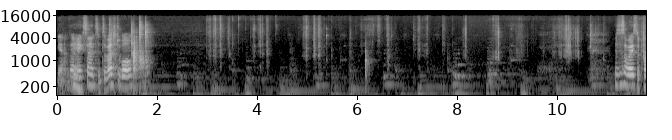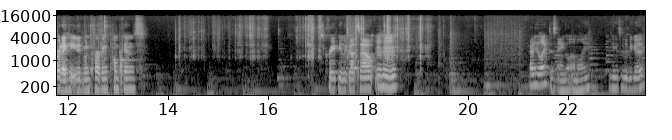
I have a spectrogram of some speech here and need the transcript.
Yeah, that Yeah. makes sense. It's a vegetable. This is always the part I hated when carving pumpkins. Scraping the guts out. Mm-hmm. How do you like this angle, Emily? You think it's gonna be good?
